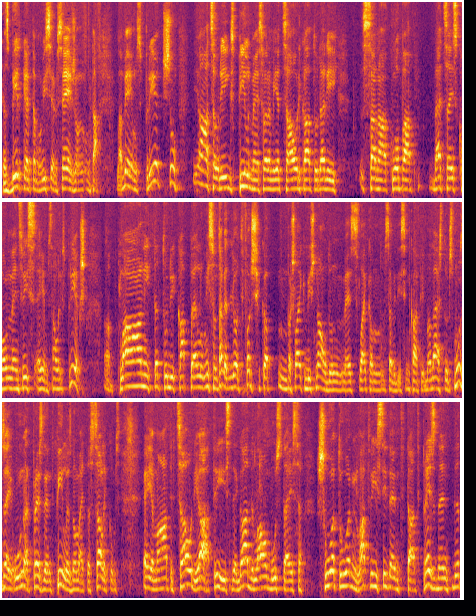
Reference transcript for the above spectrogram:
kas Birkertam un visiem sēž un, un tā. Labi, ejam uz priekšu. Jā, caur Rīgas pili mēs varam iet cauri, kā tur arī sanāk kopā vecais konvents, viss ejam salīdz priekšu plāni, tad tur ir kapela un viss. Un tagad ļoti forši, ka pašlaik ir bijusi nauda, un mēs laikam savidīsim kārtībā vēstures muzeju. Un ar prezidentu Pīli, es domāju, tas salikums ejam ātri cauri. Jā, 30 gadi laubu uztaisa šo torni, Latvijas identitāti, prezidenta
